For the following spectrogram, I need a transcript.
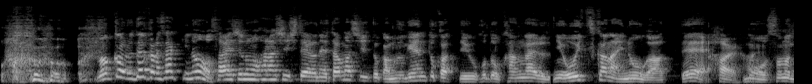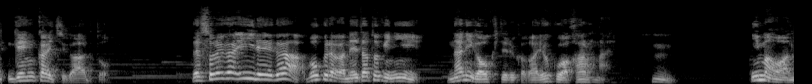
わかるだからさっきの最初のお話ししたよね。魂とか無限とかっていうことを考えるに追いつかない脳があって、はいはいもうその限界値があると。で、それがいい例が僕らが寝た時に何が起きてるかがよくわからない。うん。今は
